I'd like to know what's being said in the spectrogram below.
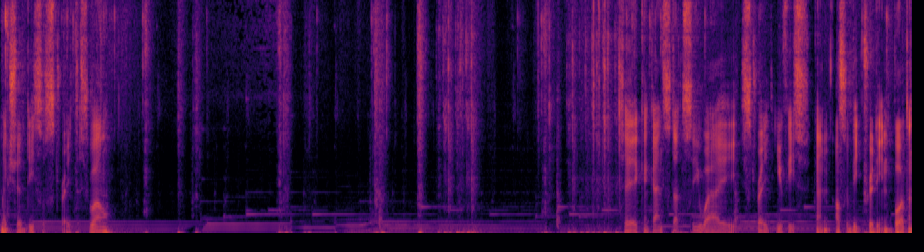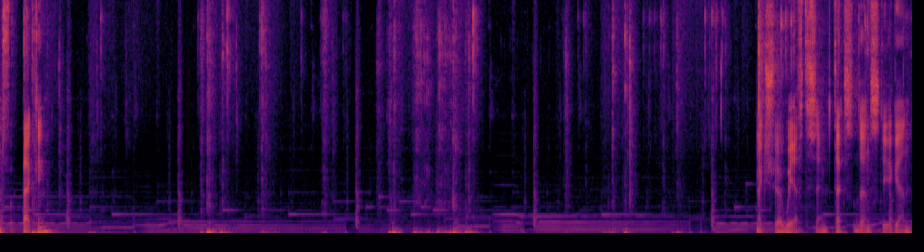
Make sure these are straight as well. So you can kind of start to see why straight UVs can also be pretty important for packing. Sure we have the same texel density again.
